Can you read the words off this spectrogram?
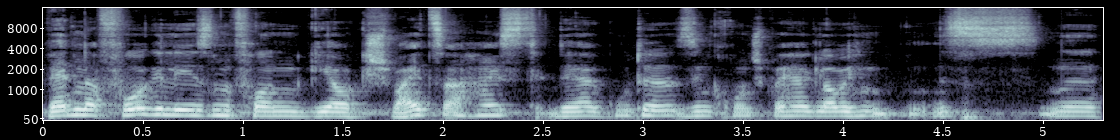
Werden da vorgelesen von Georg Schweitzer, heißt der gute Synchronsprecher, glaube ich. Ist eine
